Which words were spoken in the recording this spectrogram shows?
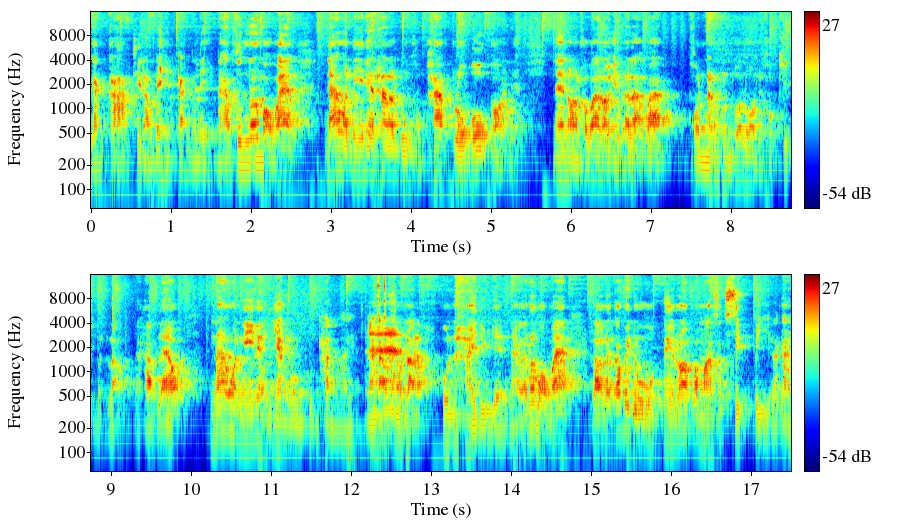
อย่างกราฟที่เราได้เห็นกันนั่นเองนะครับซึ่งต้องบอกว่าณวันนี้เนี่ยถ้าเราดูของภาพ global ก่อนเนี่ยแน่นอนเขาว่าเราเห็นแล้วแหละว่า คนนักลงทุนทั่วโลกเนี่ยเขาคิดเหมือนเรานะครับแล้วณวันนี้เนี่ยยังลงทุนทันไหมนะครับอ่าสำหรับครับหุ้น High Dividend นะก็ต้องบอกว่าเราเนี่ยก็ไปดูในรอบประมาณสัก 10 ปีแล้วกัน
